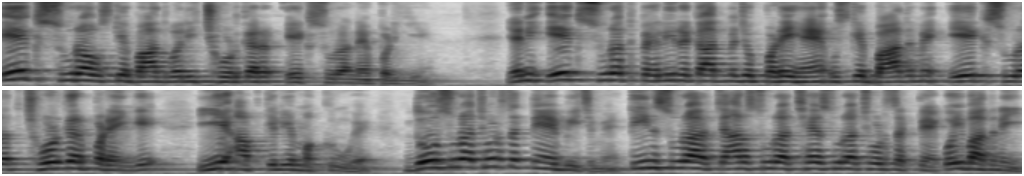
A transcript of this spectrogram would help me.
एक सूरा उसके बाद वाली छोड़कर एक सूरा न पढ़िए। यानी एक सूरत पहली रकात में जो पढ़े हैं, उसके बाद में एक सूरत छोड़कर पढ़ेंगे, ये आपके लिए मकरू है। दो सूरा छोड़ सकते हैं बीच में, तीन सूरा चार सूरा छह सूरा छोड़ सकते हैं, कोई बात नहीं।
